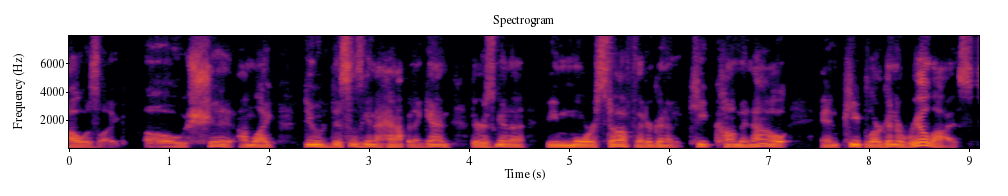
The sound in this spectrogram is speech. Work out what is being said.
I was like, oh shit. I'm like, dude, this is going to happen again. There's going to be more stuff that are going to keep coming out and people are going to realize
